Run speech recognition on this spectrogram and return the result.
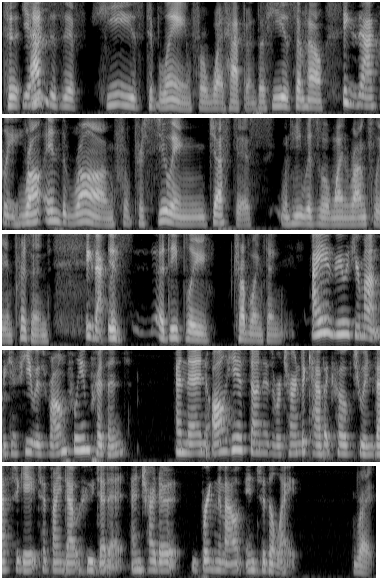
to Yeah. act as if he's to blame for what happened. That he is somehow Exactly. wrong in the wrong for pursuing justice when he was the one wrongfully imprisoned Exactly. is a deeply troubling thing. I agree with your mom because he was wrongfully imprisoned. And then all he has done is return to Cabot Cove to investigate to find out who did it and try to bring them out into the light. Right.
